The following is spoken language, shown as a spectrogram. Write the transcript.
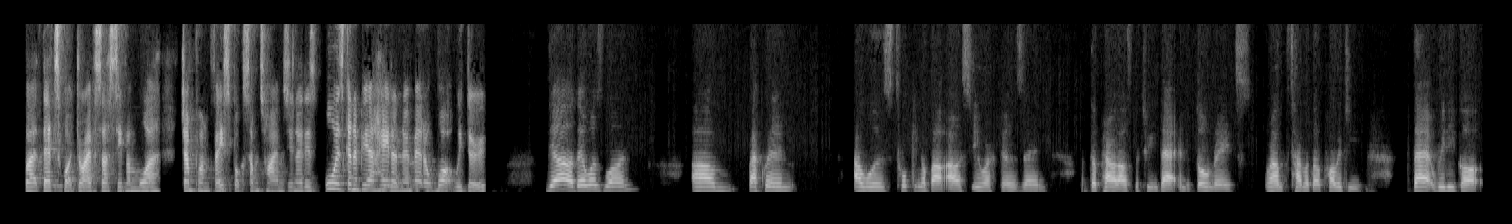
but that's what drives us even more. Jump on Facebook sometimes, you know, there's always going to be a hater no matter what we do. Yeah, there was one um, back when I was talking about our RSE workers and the parallels between that and the raids around the time of the apology, that really got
